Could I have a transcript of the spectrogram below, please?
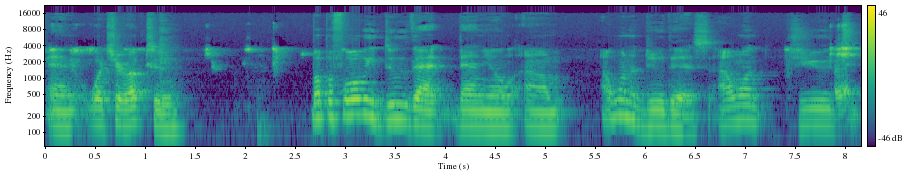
and what you're up to. But before we do that, Daniel, um, I want to do this. I want you to,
